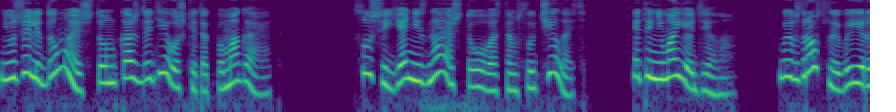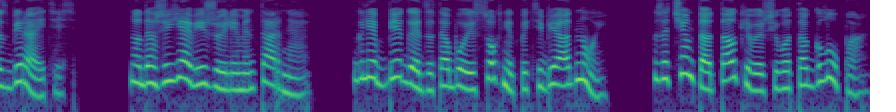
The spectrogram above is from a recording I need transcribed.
Неужели думаешь, что он каждой девушке так помогает? Слушай, я не знаю, что у вас там случилось. Это не мое дело. Вы взрослый, вы и разбираетесь. Но даже я вижу элементарное. Глеб бегает за тобой и сохнет по тебе одной. Зачем ты отталкиваешь его так глупо?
